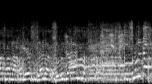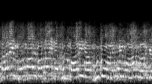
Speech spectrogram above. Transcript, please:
માથાના કેસ ઝલક સુરજા સુરજા તારી મોમાલ બતાઈ નખર મારી નાખું તો આજની વાહન લાગે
